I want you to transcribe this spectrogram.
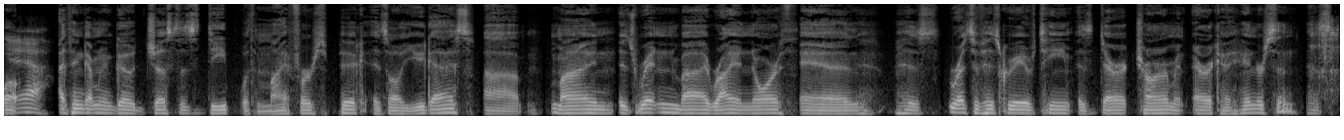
Well, yeah. I think I'm going to go just as deep with my first pick as all you guys. Um, mine is written by Ryan North, and his rest of his creative team is Derek Charm and Erica Henderson. It's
